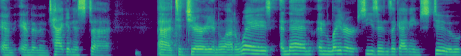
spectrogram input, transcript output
and and an antagonist uh, uh, to Jerry in a lot of ways. And then in later seasons, a guy named Stu,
